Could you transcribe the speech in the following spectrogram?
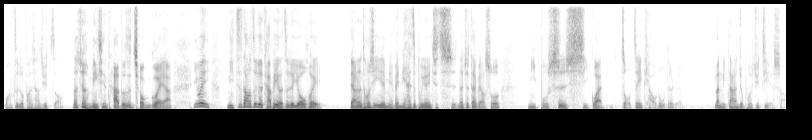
往这个方向去走？那就很明显，大家都是穷鬼啊！因为你知道这个卡片有这个优惠，两人同行一人免费，你还是不愿意去吃，那就代表说。你不是习惯走这条路的人，那你当然就不会去介绍。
